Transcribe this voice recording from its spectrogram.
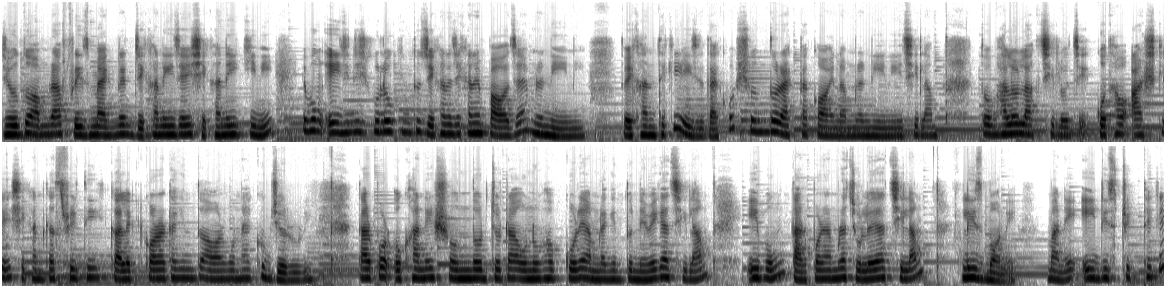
যেহেতু আমরা ফ্রিজ ম্যাগনেট যেখানেই যাই সেখানেই কিনি এবং এই জিনিসগুলোও কিন্তু যেখানে যেখানে পাওয়া যায় আমরা নিয়ে নিই। তো এখান থেকে এই যে দেখো, সুন্দর একটা কয়েন আমরা নিয়ে নিয়েছিলাম। তো ভালো লাগছিল যে কোথাও আসলে সেখানকার স্মৃতি কালেক্ট করাটা কিন্তু আমার মনে হয় খুব জরুরি। তারপর ওখানে সৌন্দর্যটা অনুভব করে আমরা কিন্তু নেমে গেছিলাম এবং তারপরে আমরা চলে যাচ্ছিলাম লিসবনে মানে এই ডিস্ট্রিক্ট থেকে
